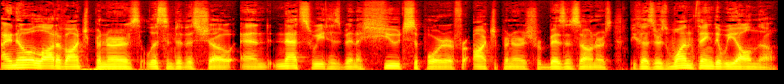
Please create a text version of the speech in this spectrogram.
I know a lot of entrepreneurs listen to this show, and NetSuite has been a huge supporter for entrepreneurs, for business owners, because there's one thing that we all know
